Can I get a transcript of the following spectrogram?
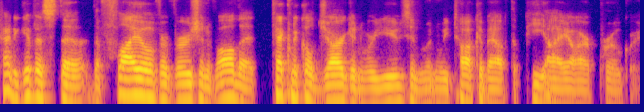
kind of give us the, the flyover version of all the technical jargon we're using when we talk about the PIR program.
